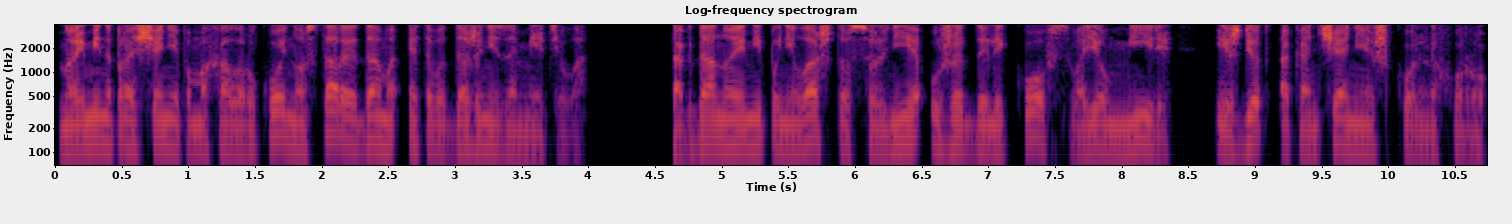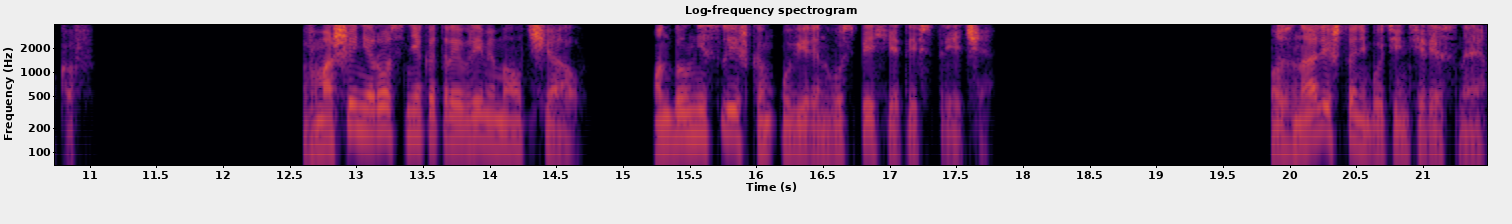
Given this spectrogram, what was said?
Ноэми на прощание помахала рукой, но старая дама этого даже не заметила. Тогда Ноэми поняла, что Сольнье уже далеко в своем мире и ждет окончания школьных уроков. В машине Рос некоторое время молчал. Он был не слишком уверен в успехе этой встречи. «Узнали что-нибудь интересное?»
